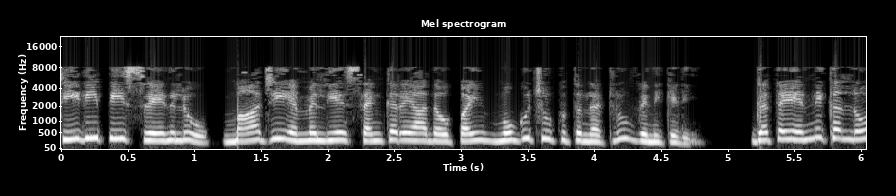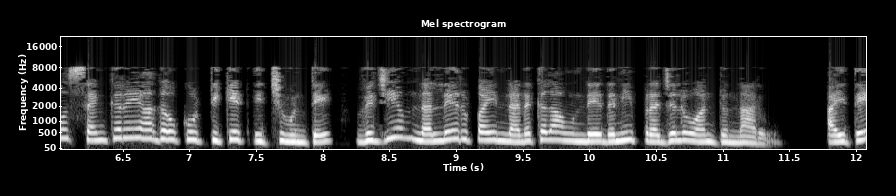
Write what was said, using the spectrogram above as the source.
టీడీపీ శ్రేణులు మాజీ ఎమ్మెల్యే శంకర్ యాదవ్ పై మొగ్గు చూపుతున్నట్లు వినికిడి. గత ఎన్నికల్లో శంకర యాదవ్కు టికెట్ ఇచ్చి ఉంటే విజయం నల్లేరుపై నడకలా ఉండేదని ప్రజలు అంటున్నారు. అయితే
